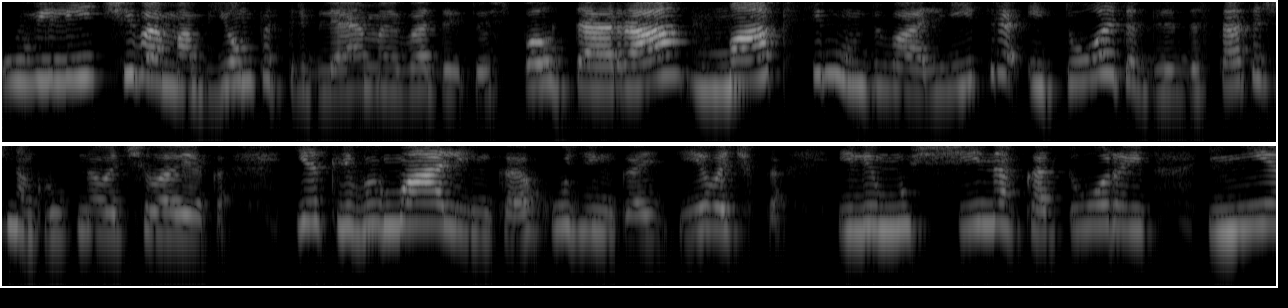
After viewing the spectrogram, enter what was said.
увеличиваем объем потребляемой воды. То есть полтора, максимум 2 литра, и то это для достаточно крупного человека. Если вы маленькая, худенькая девочка или мужчина, который не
